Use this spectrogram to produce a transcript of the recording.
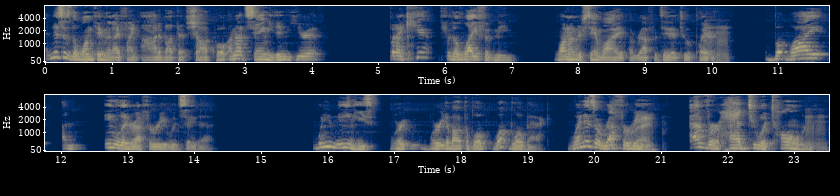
and this is the one thing that I find odd about that Shaw quote. I'm not saying he didn't hear it, but I can't for the life of me want to understand why a ref would say that to a player. Mhm. But why an England referee would say that? What do you mean he's wor- worried about the blow? What blowback? When has a referee Right. ever had to atone Mhm.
